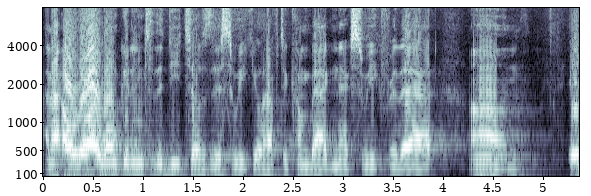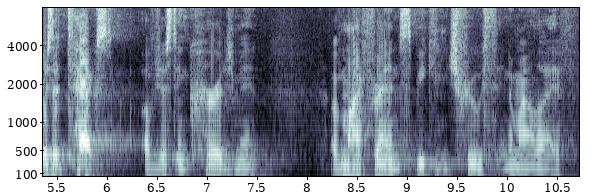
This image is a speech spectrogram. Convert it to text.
And I, although I won't get into the details this week, you'll have to come back next week for that. Um, it was a text of just encouragement, of my friend speaking truth into my life,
